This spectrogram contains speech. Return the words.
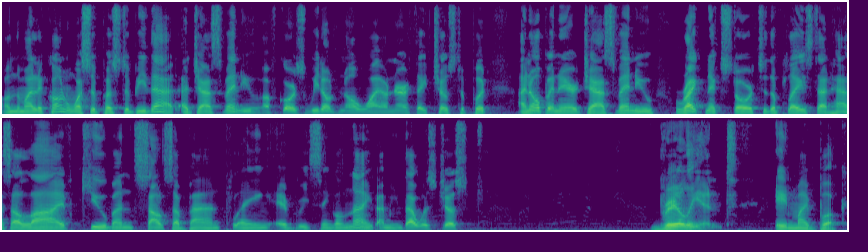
on the Malecon was supposed to be that a jazz venue. Of course, we don't know why on earth they chose to put an open air jazz venue right next door to the place that has a live Cuban salsa band playing every single night. I mean, that was just brilliant in my book.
